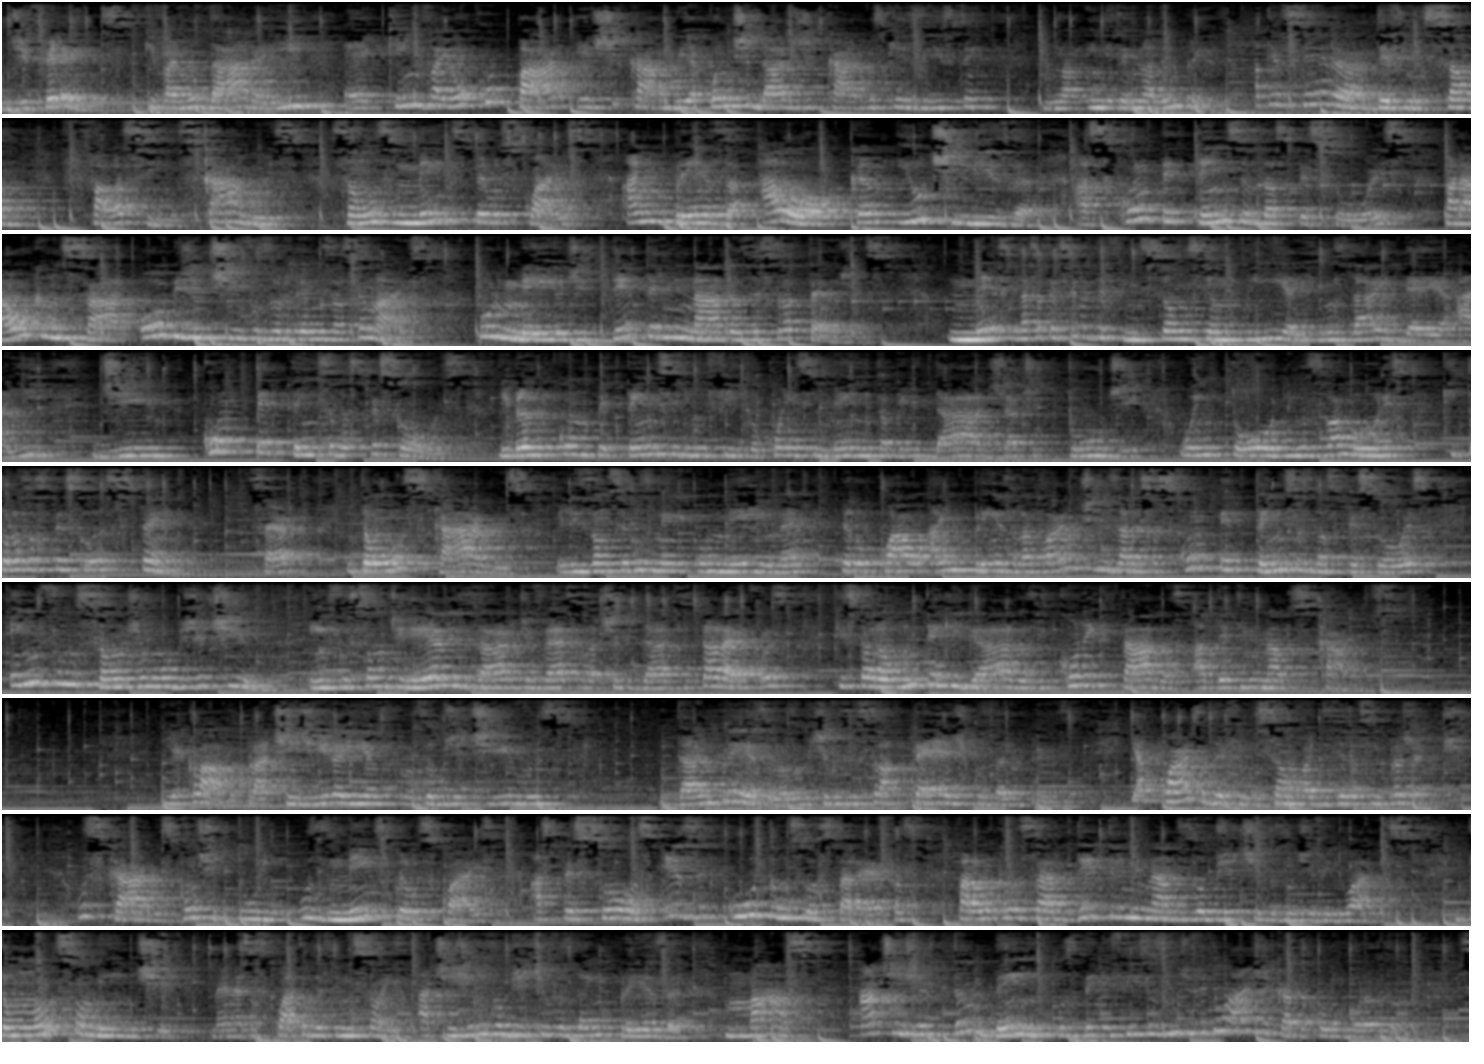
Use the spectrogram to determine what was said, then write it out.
diferentes. O que vai mudar aí é quem vai ocupar este cargo e a quantidade de cargos que existem na, em determinada empresa. A terceira definição fala assim: os cargos são os meios pelos quais a empresa aloca e utiliza as competências das pessoas para alcançar objetivos organizacionais por meio de determinadas estratégias. nessa terceira definição se amplia e nos dá a ideia aí de competência das pessoas. Lembrando que competência significa o conhecimento, habilidade, atitude, o entorno os valores que todas as pessoas têm certo? Então os cargos, eles vão ser os meio, o meio, né, pelo qual a empresa vai utilizar essas competências das pessoas em função de um objetivo, em função de realizar diversas atividades e tarefas que estarão interligadas e conectadas a determinados cargos. E é claro, para atingir aí os objetivos da empresa, os objetivos estratégicos da empresa. E a quarta definição vai dizer assim pra gente. Os cargos constituem os meios pelos quais as pessoas executam suas tarefas para alcançar determinados objetivos individuais. Então, não somente né, nessas quatro definições atingir os objetivos da empresa, mas atingir também os benefícios individuais de cada colaborador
